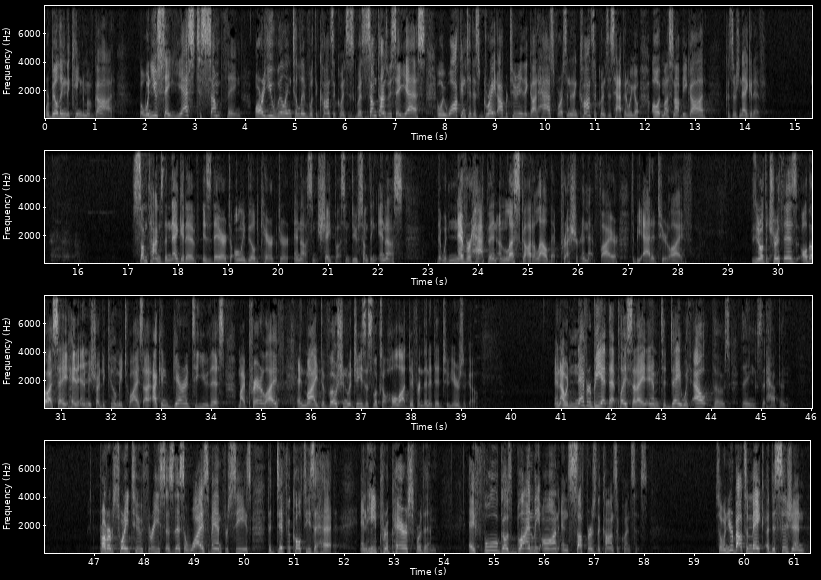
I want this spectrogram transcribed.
We're building the kingdom of God. But when you say yes to something, are you willing to live with the consequences? Because sometimes we say yes, and we walk into this great opportunity that God has for us, and then consequences happen, and we go, oh, it must not be God, because there's negative sometimes the negative is there to only build character in us and shape us and do something in us that would never happen unless God allowed that pressure and that fire to be added to your life. Because you know what the truth is? Although I say, hey, the enemy's tried to kill me twice, I, I, can guarantee you this my prayer life and my devotion with Jesus looks a whole lot different than it did two years ago. And I would never be at that place that I am today without those things that happen. Proverbs 22 3 says this A wise man foresees the difficulties ahead, and he prepares for them. A fool goes blindly on and suffers the consequences. So when you're about to make a decision,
